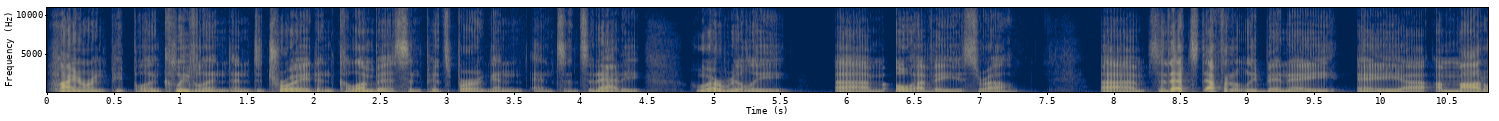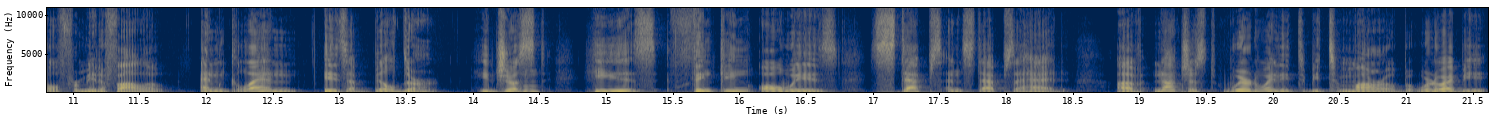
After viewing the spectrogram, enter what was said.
hiring people in Cleveland and Detroit and Columbus and Pittsburgh and, and Cincinnati who are really um, Ohave Yisrael. Um, so that's definitely been a a uh, a model for me to follow. And Glenn is a builder. He just he is thinking always steps and steps ahead of not just where do I need to be tomorrow, but where do I be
